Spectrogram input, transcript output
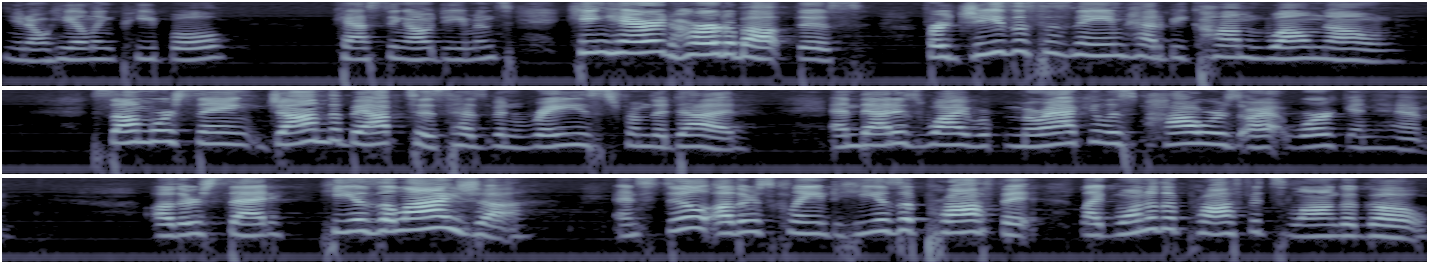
you know, healing people, casting out demons. King Herod heard about this, for Jesus' name had become well known. Some were saying John the Baptist has been raised from the dead, and that is why miraculous powers are at work in him. Others said he is Elijah, and still others claimed he is a prophet like one of the prophets long ago.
